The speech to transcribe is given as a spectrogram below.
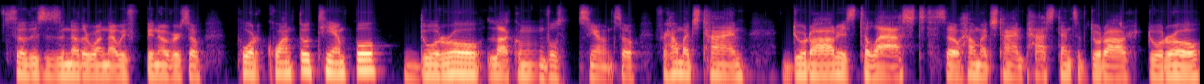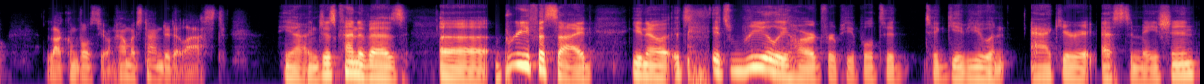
So this is another one that we've been over. So por cuánto tiempo duró la convulsión? So for how much time durar is to last. So how much time past tense of durar duró la convulsión? How much time did it last? Yeah, and just kind of as a brief aside, you know, it's it's really hard for people to to give you an accurate estimation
